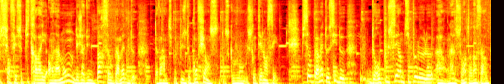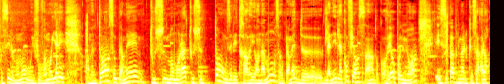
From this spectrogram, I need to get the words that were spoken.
si on fait ce petit travail en amont, déjà d'une part, ça vous permet d'avoir un petit peu plus de confiance dans ce que vous souhaitez lancer. Puis ça vous permet aussi de, de repousser un petit peu le, le- Ah, on a souvent tendance à repousser le moment où il faut vraiment y aller. En même temps, ça vous permet, tout ce moment-là, tout ce temps où vous allez travailler en amont, ça vous permet de glaner de la confiance. hein. Donc on revient au point numéro un, et c'est pas plus mal que ça. Alors,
